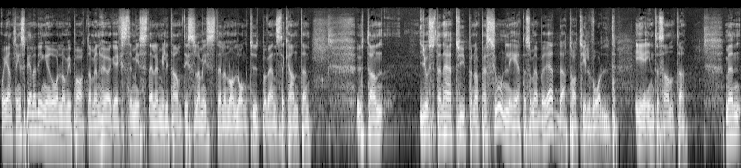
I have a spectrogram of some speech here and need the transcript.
och egentligen spelar det ingen roll om vi pratar om en högerextremist eller militant islamist eller någon långt ut på vänsterkanten, utan just den här typen av personligheter som är beredda att ta till våld är intressanta. Men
